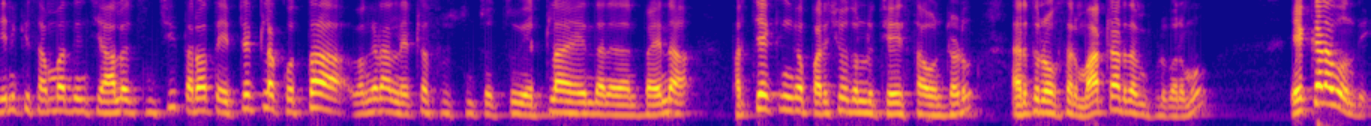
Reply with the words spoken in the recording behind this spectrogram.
దీనికి సంబంధించి ఆలోచించి తర్వాత ఎట్టెట్లా కొత్త వంగడాలను ఎట్లా సృష్టించవచ్చు ఎట్లా అయిందనే దానిపైన ప్రత్యేకంగా పరిశోధనలు చేస్తూ ఉంటాడు. ఆయనతో ఒకసారి మాట్లాడదాం ఇప్పుడు మనము. ఎక్కడ ఉంది?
